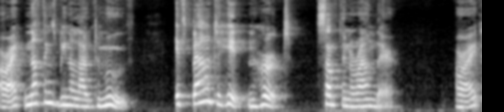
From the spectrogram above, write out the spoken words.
All right. Nothing's been allowed to move. It's bound to hit and hurt something around there. All right.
